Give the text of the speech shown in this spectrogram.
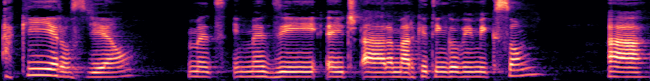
Aký je rozdiel medzi, HR marketingovým mixom a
